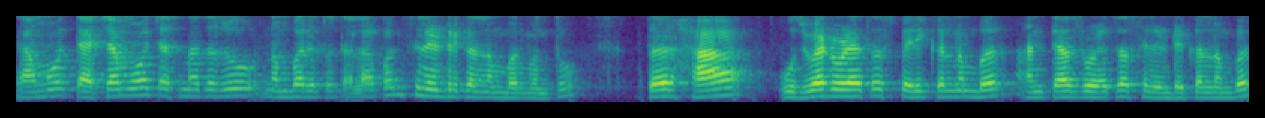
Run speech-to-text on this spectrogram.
त्यामुळे त्याच्यामुळे चष्म्याचा जो नंबर येतो त्याला आपण सिलेंड्रिकल नंबर म्हणतो. तर हा उजव्या डोळ्याचा स्पेरिकल नंबर आणि त्याच डोळ्याचा सिलेंड्रिकल नंबर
